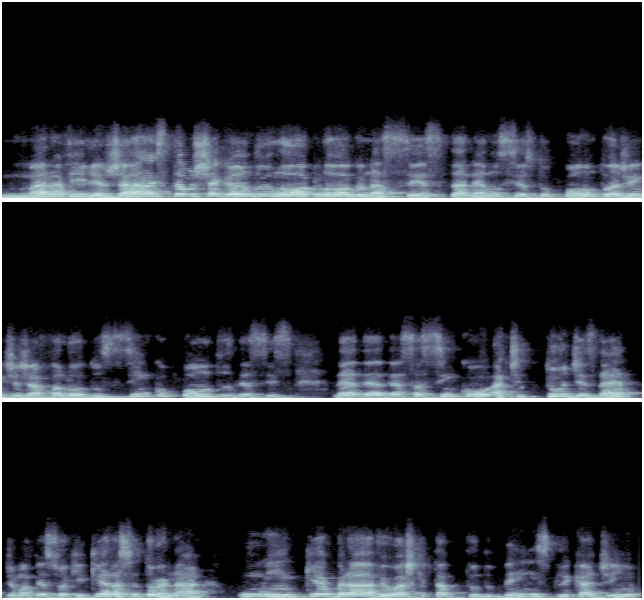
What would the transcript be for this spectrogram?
Maravilha, já estamos chegando logo, logo na sexta, né? No sexto ponto, a gente já falou dos cinco pontos desses, né? Dessas cinco atitudes, né? De uma pessoa que queira se tornar um inquebrável. Acho que está tudo bem explicadinho.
